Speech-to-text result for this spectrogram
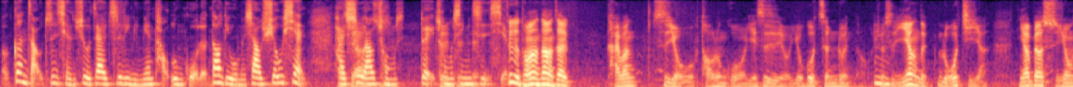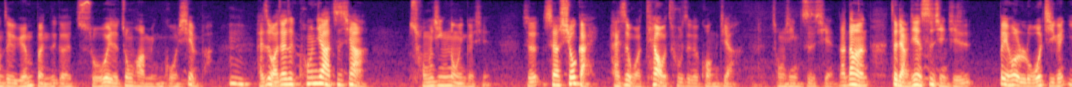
呃更早之前是有在智利里面讨论过的。到底我们是要修宪，还是我要重对重新制宪？这个同样当然在台湾是有讨论过，也是有有过争论的，嗯，就是一样的逻辑啊。你要不要使用这个原本这个所谓的中华民国宪法？嗯，还是我要在这个框架之下重新弄一个宪？是是要修改，还是我跳出这个框架重新制宪？那当然，这两件事情其实背后的逻辑跟意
